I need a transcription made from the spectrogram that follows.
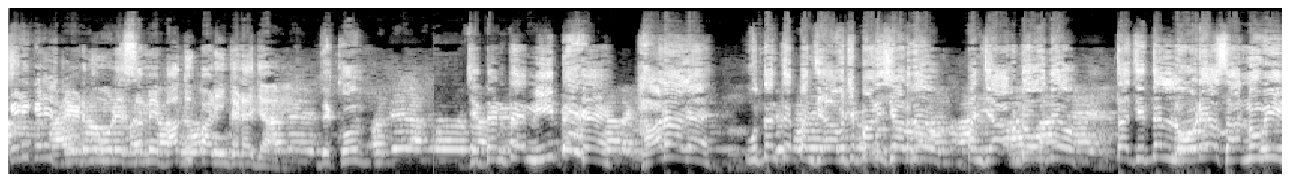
ਕਿਹੜੀ ਕਿਹੜੀ ਸਟੇਟ ਨੂੰ ਹੁਣ ਇਸ ਸਮੇਂ ਵਾਧੂ ਪਾਣੀ ਜਿਹੜਾ ਜਾ ਰਿਹਾ? ਦੇਖੋ ਜਿੱਦਣ ਤੇ ਮੀਂਹ ਪੈ ਗਏ ਹੜ ਆ ਗਏ ਉਦੋਂ ਤੇ ਪੰਜਾਬ 'ਚ ਪਾਣੀ ਛੱਡ ਦਿਓ, ਪੰਜਾਬ ਡੋਬ ਦਿਓ, ਤਾਂ ਜਿੱਦਣ ਲੋੜ ਆ ਸਾਨੂੰ ਵੀ,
